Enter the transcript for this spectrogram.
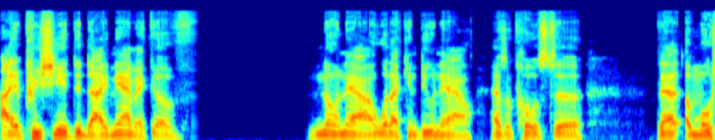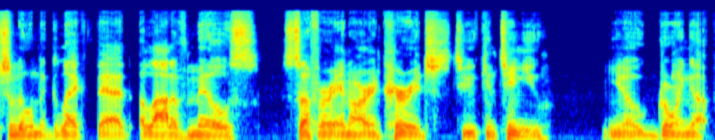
I appreciate the dynamic of know now what I can do now, as opposed to that emotional neglect that a lot of males suffer and are encouraged to continue, you know, growing up.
